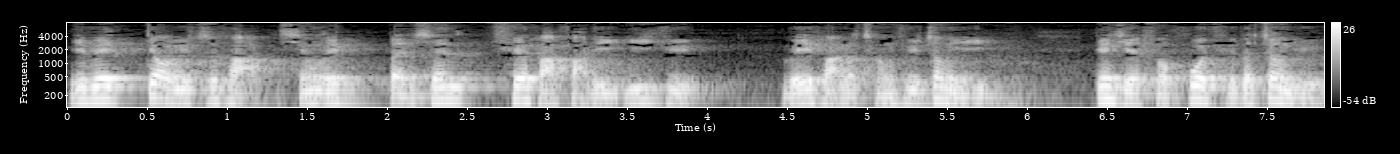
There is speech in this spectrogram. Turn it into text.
因为钓鱼执法行为本身缺乏法律依据，违反了程序正义，并且所获取的证据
